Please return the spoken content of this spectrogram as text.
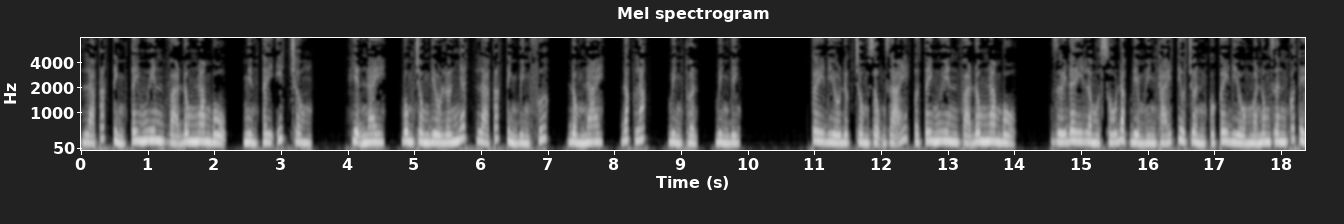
là các tỉnh Tây Nguyên và Đông Nam Bộ, miền Tây ít trồng. Hiện nay, vùng trồng điều lớn nhất là các tỉnh Bình Phước, Đồng Nai, Đắk Lắk, Bình Thuận, Bình Định. Cây điều được trồng rộng rãi ở Tây Nguyên và Đông Nam Bộ. Dưới đây là một số đặc điểm hình thái tiêu chuẩn của cây điều mà nông dân có thể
